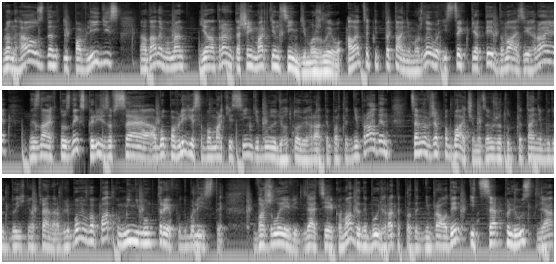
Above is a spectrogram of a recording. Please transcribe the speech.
і Ван Гаузден, і Павлідіс на даний момент є на травмі, та ще й Мартін Сінді, можливо. Але це під питання. Можливо, із цих п'яти два зіграє. Не знаю, хто з них, скоріш за все, або Павлідіс, або Мартін Сінді будуть готові грати проти Дніпра 1. Це ми вже побачимо. Це вже тут питання будуть до їхнього тренера. В будь-якому випадку мінімум три футболісти важливі для цієї команди не будуть грати проти Дніпра 1, і це плюс для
